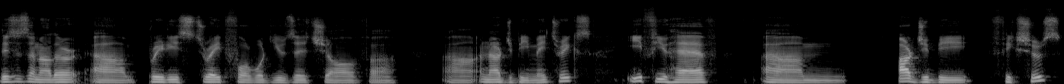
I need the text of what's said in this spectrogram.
this is another uh, pretty straightforward usage of uh, uh, an RGB matrix if you have um, RGB fixtures.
